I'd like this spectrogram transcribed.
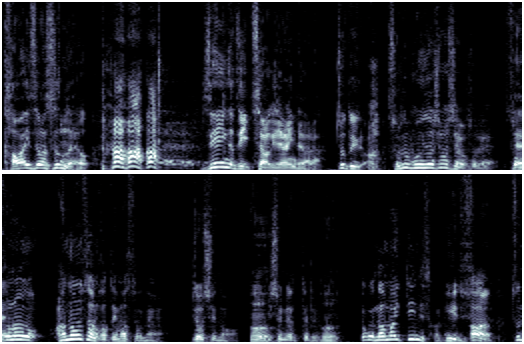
可愛い面すんなよ 全員が全員言ってたわけじゃないんだから。ちょっとあそれで思い出しましたよそれ。そこのアナウンサーの方いますよね女子の、うん。一緒にやってる、うん。これ名前言っていいんですかね？いいですよ。あ常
